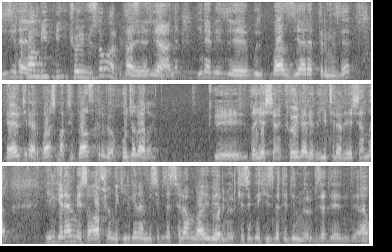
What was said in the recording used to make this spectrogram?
Biz yine Kopan bir, bir köyümüzde var Ha, biliyorsunuz. yani yine biz e, bu bazı ziyaretlerimizde evciler, başmakçı, dazkırı ve hocalar e, da yaşayan köyler ya da ilçelerde yaşayanlar İl Genel Meclisi, Afyon'daki İl Genel Meclisi bize selam dahi vermiyor. Kesinlikle hizmet edilmiyor bize denildi. Yani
